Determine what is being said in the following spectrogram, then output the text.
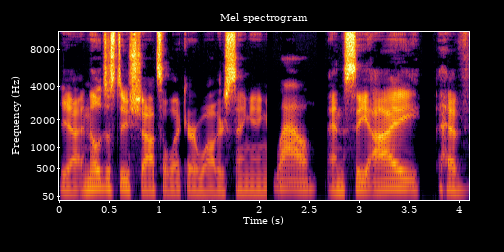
Yeah. And they'll just do shots of liquor while they're singing. Wow. And see, I have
